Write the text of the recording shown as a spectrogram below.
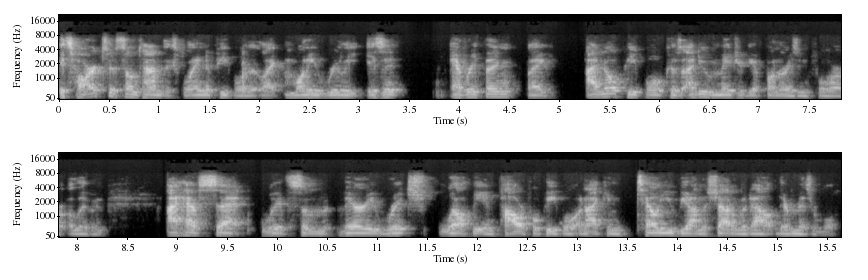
It's hard to sometimes explain to people that, like, money really isn't everything. Like, I know people because I do major gift fundraising for a living. I have sat with some very rich, wealthy, and powerful people, and I can tell you beyond the shadow of a doubt, they're miserable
